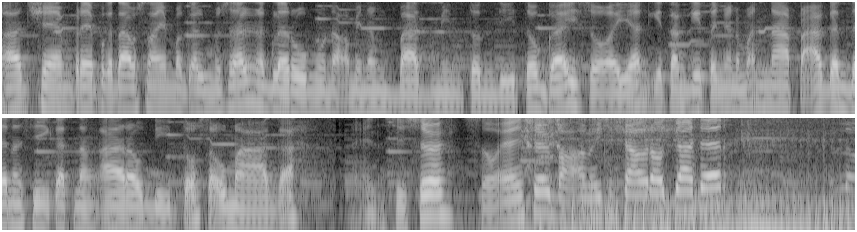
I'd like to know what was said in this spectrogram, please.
At syempre, pagkatapos namin mag-almusal, naglaro muna kami ng badminton dito guys. So ayan, kitang-kita nyo naman, napakaganda ng sikat ng araw dito sa umaga. Ayan si sir. So ayan sir, baka may shoutout ka sir. Hello.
